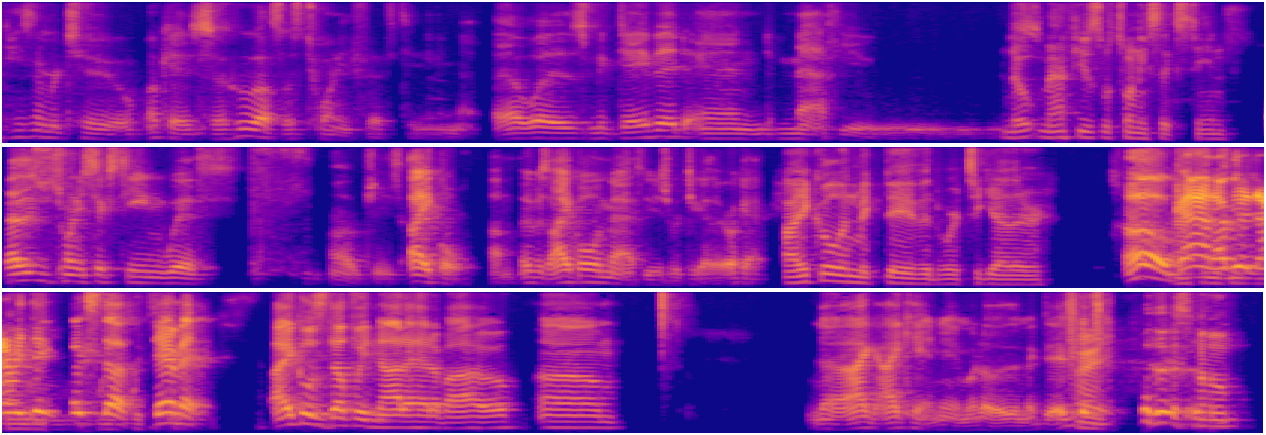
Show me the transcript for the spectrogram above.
He's number two. Okay, so who else was 2015? That was McDavid and Matthews. Nope, Matthews was 2016. Matthews was 2016 with oh geez, Eichel. Um, it was Eichel and Matthews were together. Okay. Eichel and McDavid were together. Oh God, I'm getting everything mixed up. Damn it. Eichel's definitely not ahead of Aho. Um, no, I, I can't name one other than McDavid. Right. so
